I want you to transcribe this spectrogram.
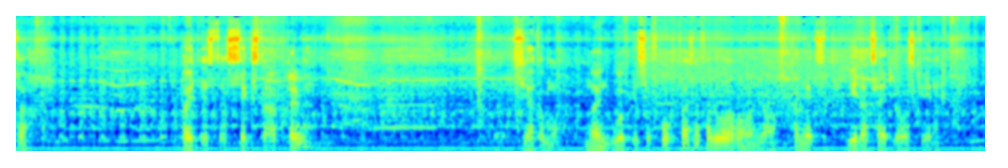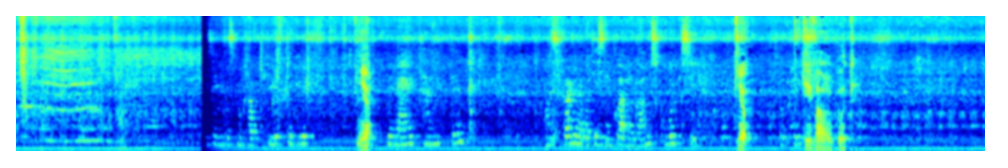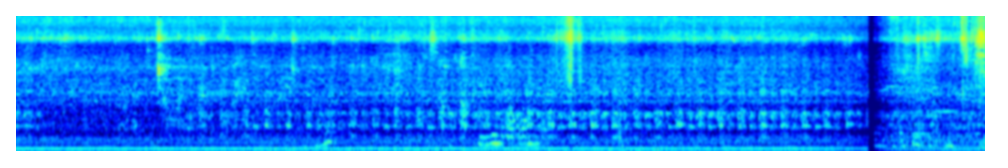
So. Heute ist das 6. April. Sie hat um 9 Uhr ein bisschen Fruchtwasser verloren und ja, kann jetzt jederzeit losgehen. Ja, die sind glaube ich ganz gut gewesen. ja, So Glück. die waren gut. So.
